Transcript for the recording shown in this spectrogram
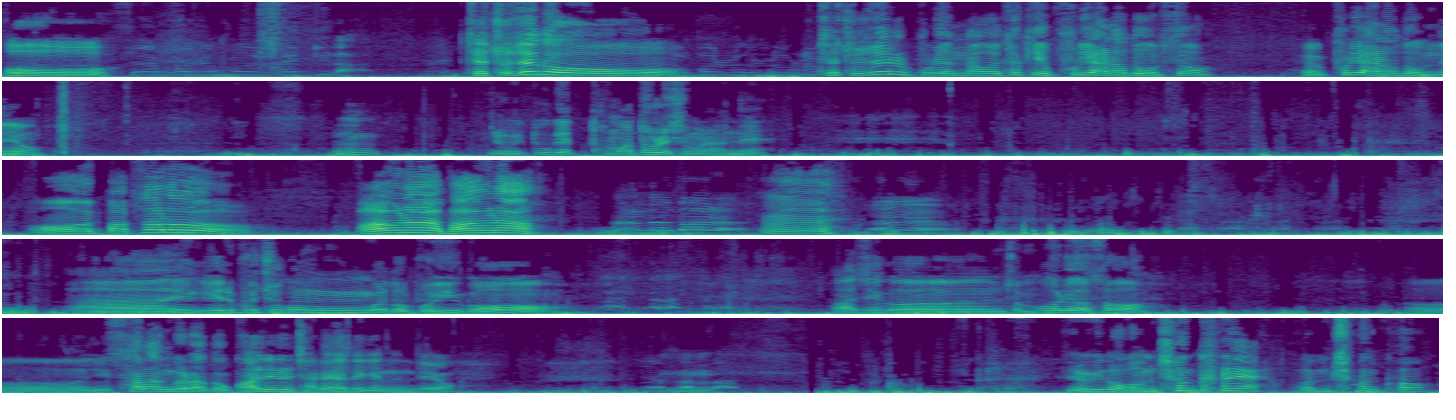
어, 제초제도, 제초제를 뿌렸나? 어떻게 풀이 하나도 없어? 예, 풀이 하나도 없네요. 응? 여기 뚝에 토마토를 심어놨네. 어, 밥사로! 바은아, 바은아! 응. 어. 아, 여기 일부 죽은 것도 보이고, 아직은 좀 어려서, 어, 이 살은 거라도 관리를 잘해야 되겠는데요. 여기도 엄청 크네. 엄청 커.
